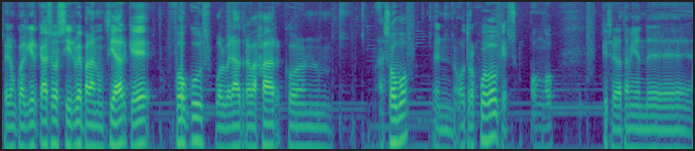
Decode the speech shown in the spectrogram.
pero en cualquier caso sirve para anunciar que Focus volverá a trabajar con Asobo en otro juego que supongo que será también de,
